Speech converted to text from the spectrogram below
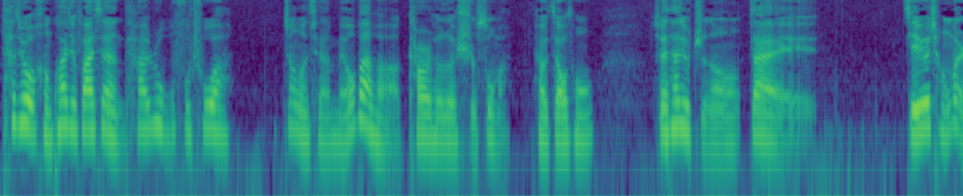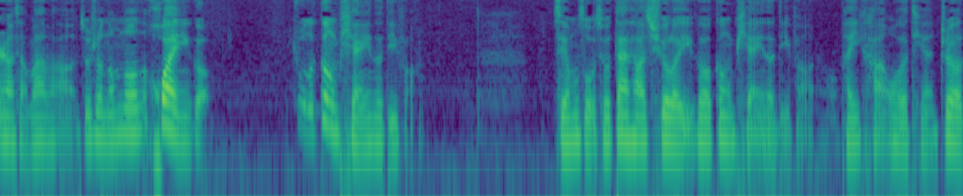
他就很快就发现他入不敷出啊，挣的钱没有办法 cover 他的食宿嘛，还有交通，所以他就只能在节约成本上想办法，就说能不能换一个住的更便宜的地方。节目组就带他去了一个更便宜的地方，他一看，我的天，这。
